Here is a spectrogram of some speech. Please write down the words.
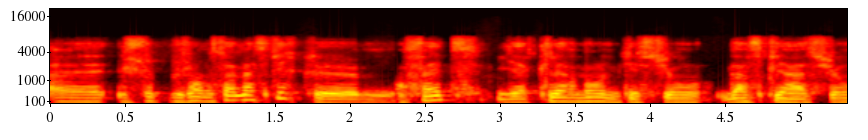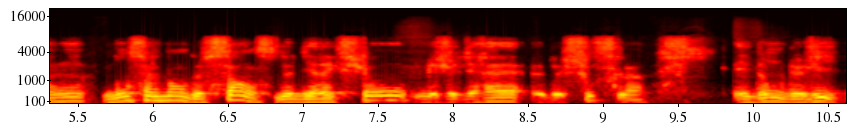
Euh, ça m'inspire que, en fait, il y a clairement une question d'inspiration, non seulement de sens, de direction, mais je dirais de souffle et donc de vie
